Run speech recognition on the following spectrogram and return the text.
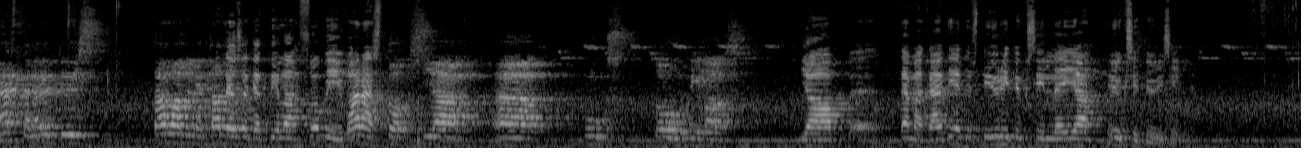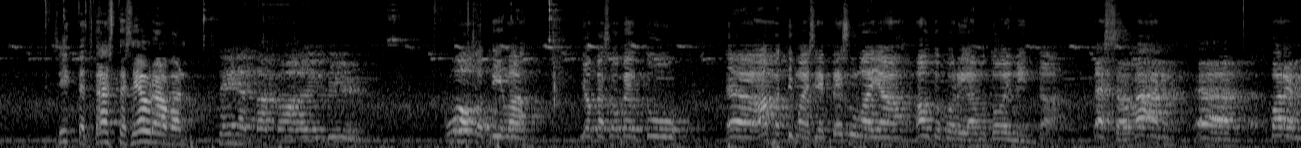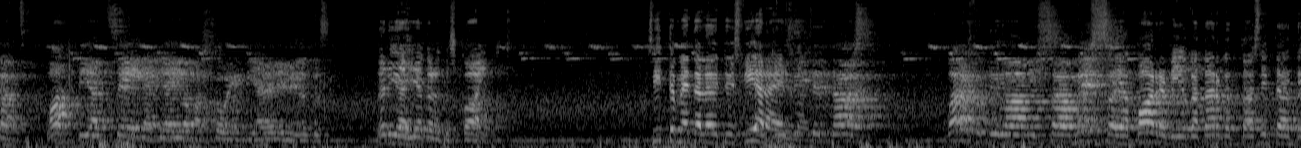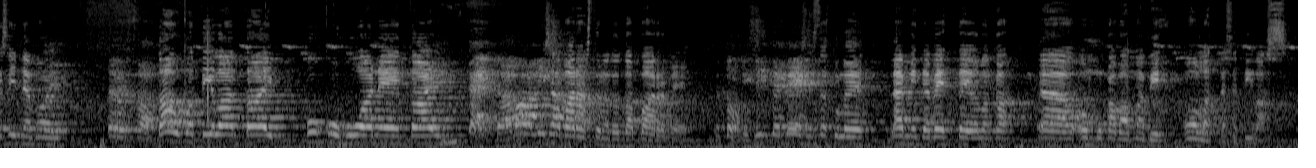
tästä löytyisi tavallinen talleosaketila sopii varastoksi ja ää, muuksi touhutilaksi. Ja tämä käy tietysti yrityksille ja yksityisille. Sitten tästä seuraavan seinän takaa löytyy huoltotila, joka soveltuu ammattimaiseen pesula- ja autokorjaamotoimintaan. Tässä on vähän paremmat lattiat, seinät ja ilmastointi ja öljy- ja hiekannetuskaivot. Sitten meiltä löytyisi vielä sitten taas varastotilaa, missä on messa ja parvi, joka tarkoittaa sitä, että sinne voi perustaa taukotilan tai pukuhuoneen tai käyttää vaan lisävarastona tuota parvea. Ja toki sitten veesestä tulee lämmintä vettä, jolloin on mukavampi olla tässä tilassa.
